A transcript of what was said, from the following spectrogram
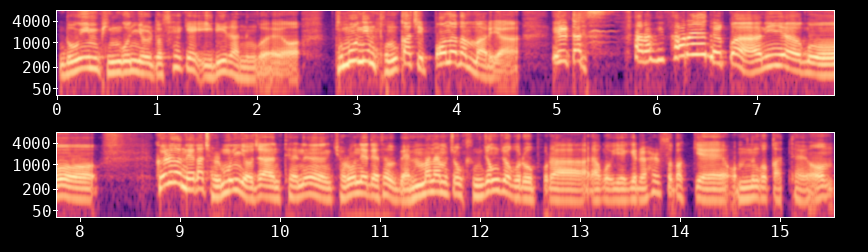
노인 빈곤율도 세계 1위라는 거예요. 부모님 돈까지 뻔하단 말이야. 일단 사람이 살아야 될 거 아니냐고. 그래서 내가 젊은 여자한테는 결혼에 대해서 웬만하면 좀 긍정적으로 보라라고 얘기를 할 수밖에 없는 것 같아요.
